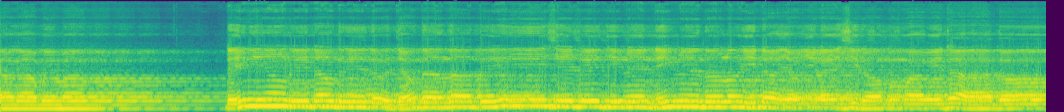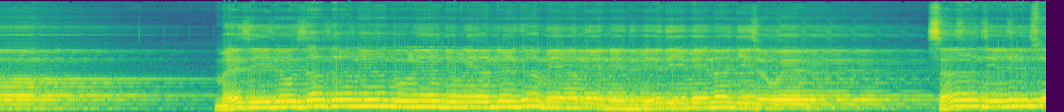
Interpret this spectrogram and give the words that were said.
ရာကဝေမဒိဋ္ဌိယောလေးတောင်းတဲ့တို့ကြောင့်တန်သာသွေရှိသွေကြည်လည်းနေလွင်သောလောဤတော်ရောက်ရင်လည်းရှိတော်မူမှာဝိထသောမေစီတို့သပြလျံကိုလျံညုံလျံတေကမေအလေးနေတပြေဒီမေနညီစဝေ စံကျေစု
